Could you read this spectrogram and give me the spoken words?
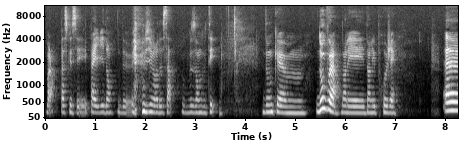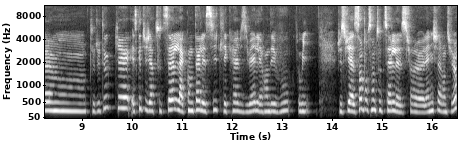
Voilà, parce que c'est pas évident de vivre de ça, vous vous en doutez. Donc, euh, donc voilà, dans les, dans les projets. Euh, Est-ce que tu gères toute seule la compta, le site, les créas visuels, les rendez-vous? Oui, je suis à 100% toute seule sur la niche aventure.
